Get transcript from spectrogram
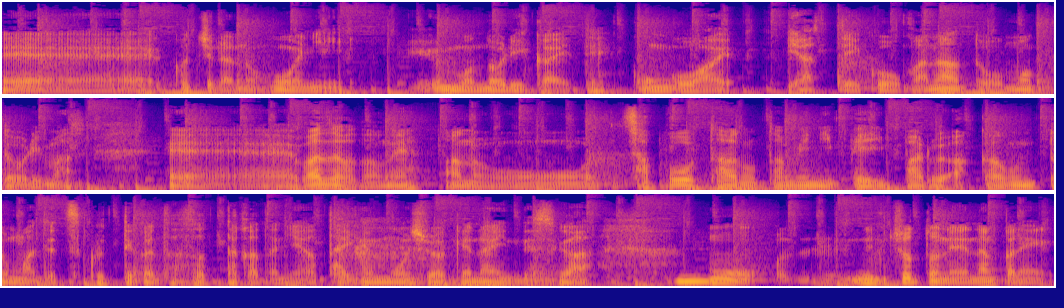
えーこちらの方にも乗り換えて、今後はやっていこうかなと思っております。えーわざわざね、あのーサポーターのためにペイパルアカウントまで作ってくださった方には大変申し訳ないんですが、うんもう、ねちょっとね、なんかね、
